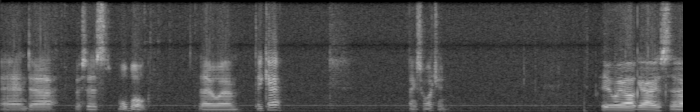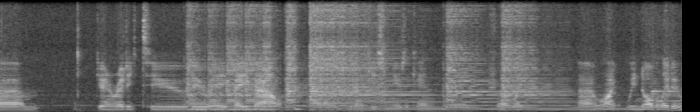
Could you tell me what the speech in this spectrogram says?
and uh, versus Wolborg so um, take care thanks for watching here we are guys um, getting ready to do a Bey battle uh, we're going to keep some music in shortly uh, like we normally do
